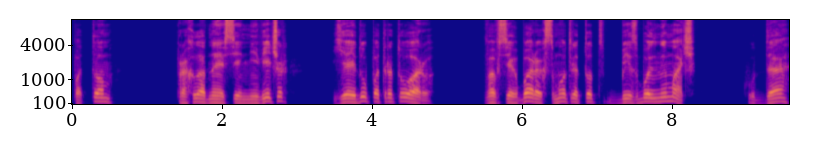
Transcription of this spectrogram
потом Прохладный осенний вечер. Я иду по тротуару. Во всех барах смотрят тот бейсбольный матч. Куда?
